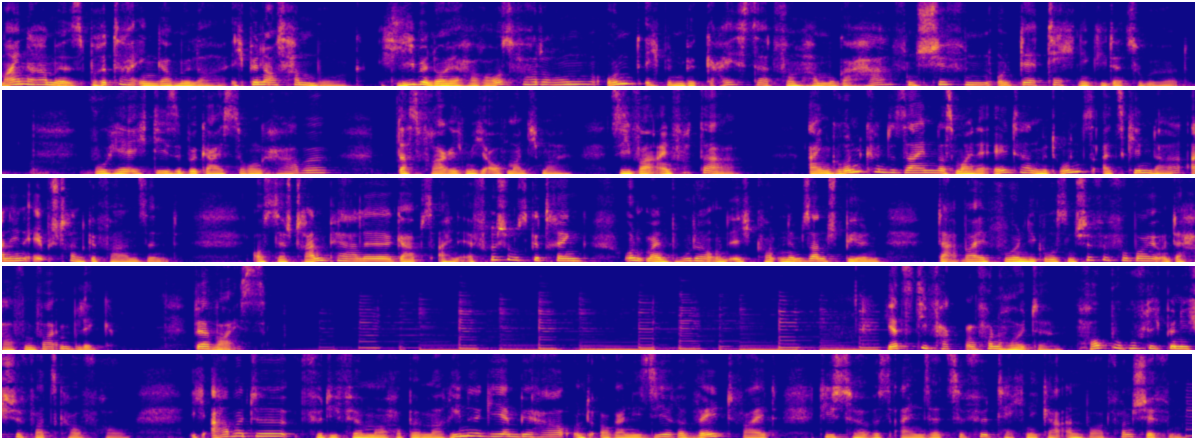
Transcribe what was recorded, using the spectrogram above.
Mein Name ist Britta Inga Müller. Ich bin aus Hamburg. Ich liebe neue Herausforderungen und ich bin begeistert vom Hamburger Hafen, Schiffen und der Technik, die dazugehört. Woher ich diese Begeisterung habe, das frage ich mich auch manchmal. Sie war einfach da. Ein Grund könnte sein, dass meine Eltern mit uns als Kinder an den Elbstrand gefahren sind. Aus der Strandperle gab es ein Erfrischungsgetränk und mein Bruder und ich konnten im Sand spielen. Dabei fuhren die großen Schiffe vorbei und der Hafen war im Blick. Wer weiß, Jetzt die Fakten von heute. Hauptberuflich bin ich Schifffahrtskauffrau. Ich arbeite für die Firma Hoppe Marine GmbH und organisiere weltweit die Serviceeinsätze für Techniker an Bord von Schiffen.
